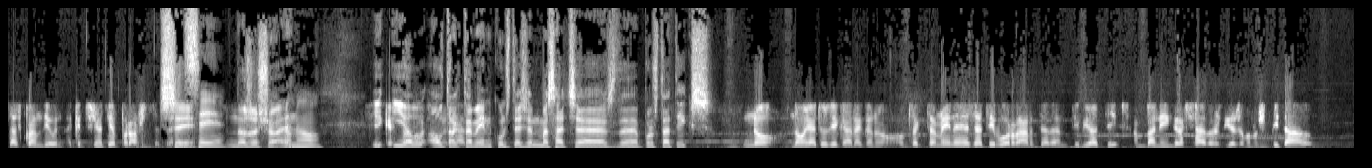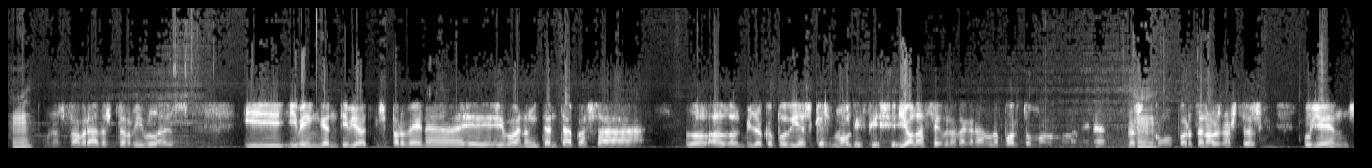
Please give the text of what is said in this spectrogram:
Saps quan diuen, aquest senyor té pròstata? Sí. Sí. No és això, eh? no. I, Sí i el, el tractament consisteix en massatges de prostàtics? No, no, ja t'ho dic ara que no. El tractament és atiborrar-te d'antibiòtics. Em van ingressar dos dies en un hospital, Mm? unes febrades terribles, i, i vinc antibiòtics per vena, i, i bueno, intentar passar el, el, millor que podies, que és molt difícil. Jo la febre de gran la porto molt malament, eh? No sé mm. com ho porten els nostres oients.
